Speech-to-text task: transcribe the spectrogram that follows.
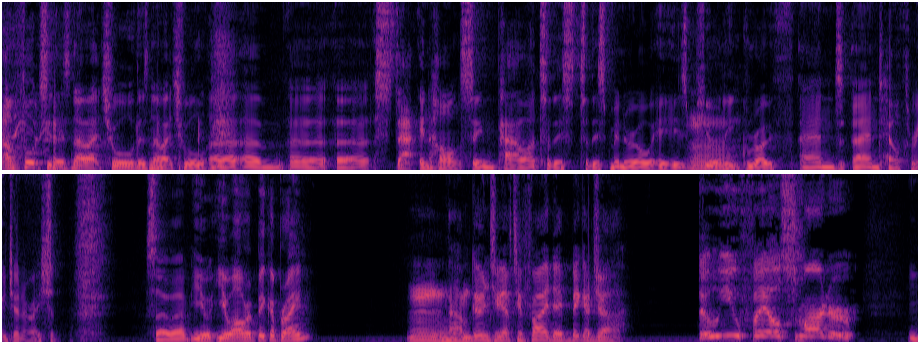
unfortunately, there's no actual there's no actual uh, um, uh, uh, stat enhancing power to this to this mineral. It is purely growth and and health regeneration. So um, you you are a bigger brain. Hmm, I'm going to have to find a bigger jar. Do you feel smarter?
